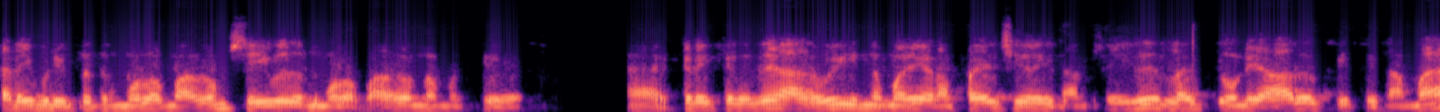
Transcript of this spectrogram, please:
கடைபிடிப்பதன் மூலமாகவும் செய்வதன் மூலமாகவும் நமக்கு கிடைக்கிறது. ஆகவே இந்த மாதிரியான பயிற்சிகளை நாம் செய்து லங்ஸினுடைய ஆரோக்கியத்தை நாம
